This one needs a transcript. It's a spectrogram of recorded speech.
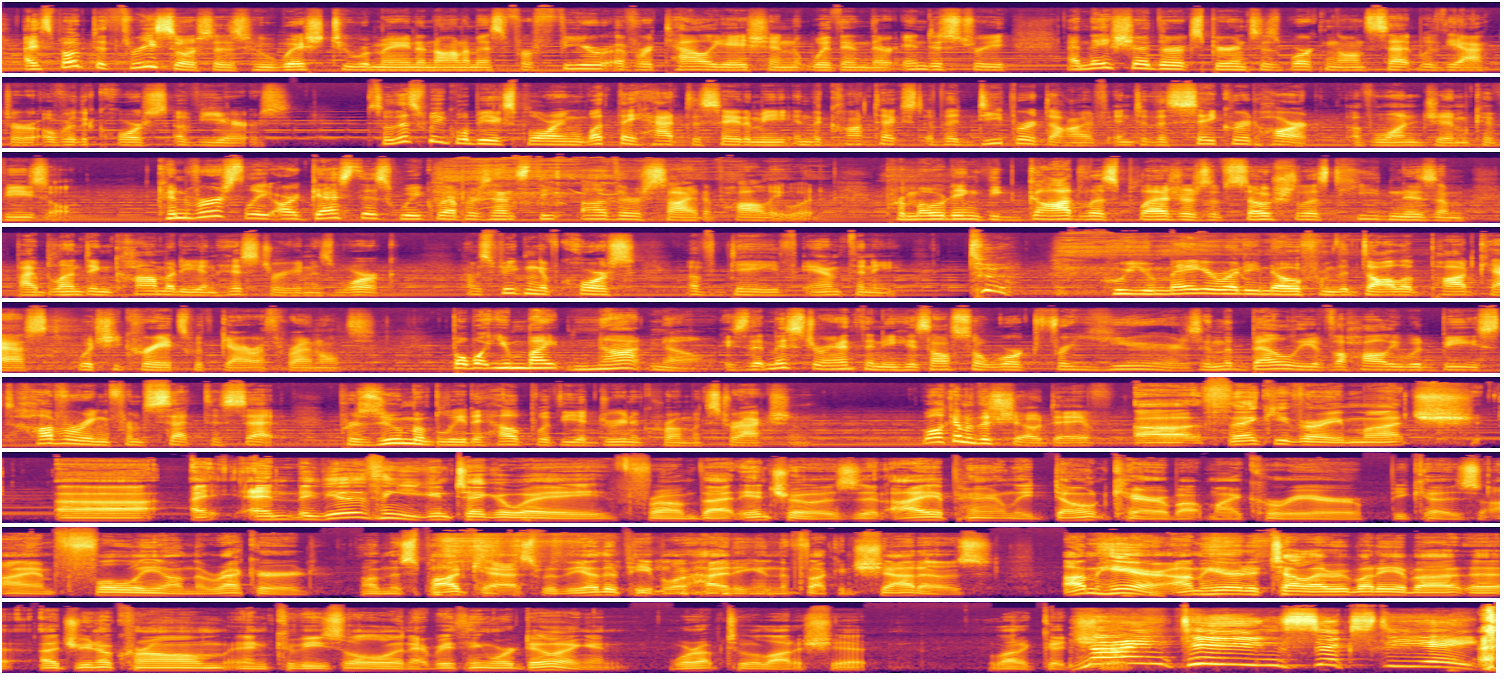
I spoke to three sources who wished to remain anonymous for fear of retaliation within their industry, and they shared their experiences working on set with the actor over the course of years. So this week we'll be exploring what they had to say to me in the context of a deeper dive into the sacred heart of one Jim Caviezel. Conversely, our guest this week represents the other side of Hollywood, promoting the godless pleasures of socialist hedonism by blending comedy and history in his work. I'm speaking, of course, of Dave Anthony, who you may already know from the Dollop podcast, which he creates with Gareth Reynolds. But what you might not know is that Mr. Anthony has also worked for years in the belly of the Hollywood beast, hovering from set to set, presumably to help with the adrenochrome extraction. Welcome to the show, Dave. Uh, thank you very much. Uh, I, and the other thing you can take away from that intro is that I apparently don't care about my career because I am fully on the record on this podcast where the other people are hiding in the fucking shadows. I'm here. I'm here to tell everybody about uh, adrenochrome and Caviezel and everything we're doing, and we're up to a lot of shit, a lot of good shit. 1968!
